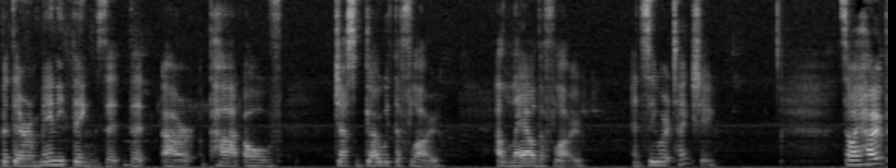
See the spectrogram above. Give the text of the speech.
But there are many things that that are part of just go with the flow. Allow the flow and see where it takes you. So I hope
